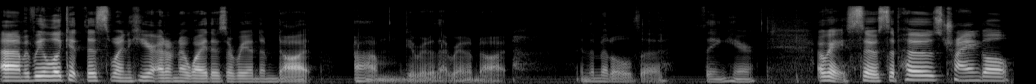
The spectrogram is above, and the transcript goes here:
Um, if we look at this one here, I don't know why there's a random dot. Um, get rid of that random dot in the middle of the thing here. Okay, so suppose triangle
